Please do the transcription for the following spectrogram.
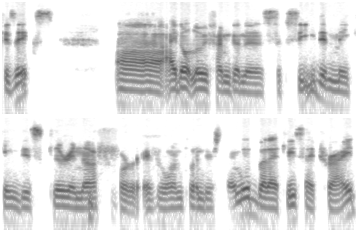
physics uh, I don't know if I'm gonna succeed in making this clear enough for everyone to understand it, but at least I tried.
